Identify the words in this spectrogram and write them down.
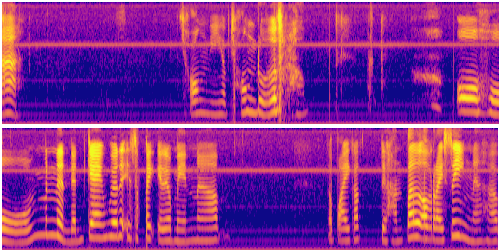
อะ ช่องนี้ครับ ช่องโดนัลทรัมป์โอ้โห มันเหมือนกันแกล้งเพื่อนในสเปกเอลเมนต์นะครับ ต่อไปครับ The Hunter of Rising นะครับ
